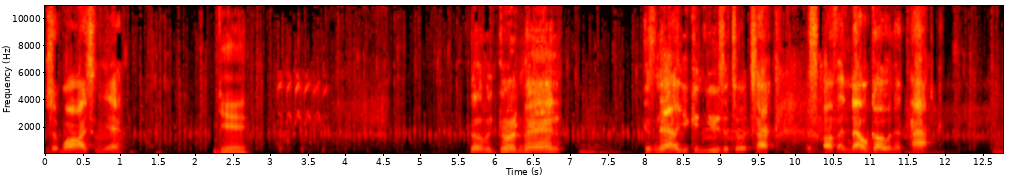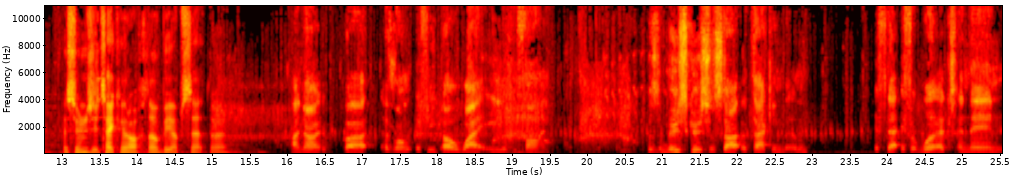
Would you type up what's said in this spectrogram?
Is it wisely, yeah? Yeah. That'll be good, man. Because now you can use it to attack the stuff, and they'll go and attack. As soon as you take it off, they'll be upset though. I know, but as long if you go away, you'll be fine. Because the moose goose will start attacking them if that if it works, and then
